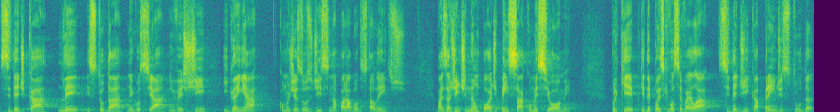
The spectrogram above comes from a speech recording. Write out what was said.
se dedicar, ler, estudar, negociar, investir e ganhar, como Jesus disse na parábola dos talentos. Mas a gente não pode pensar como esse homem. Por quê? Porque depois que você vai lá, se dedica, aprende, estuda,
